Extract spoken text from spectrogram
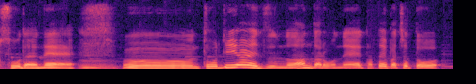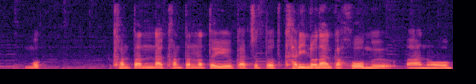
そうだよね。うん。とりあえずなんだろうね。例えばちょっともう簡単な簡単なというかちょっと仮のなんかホームあの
